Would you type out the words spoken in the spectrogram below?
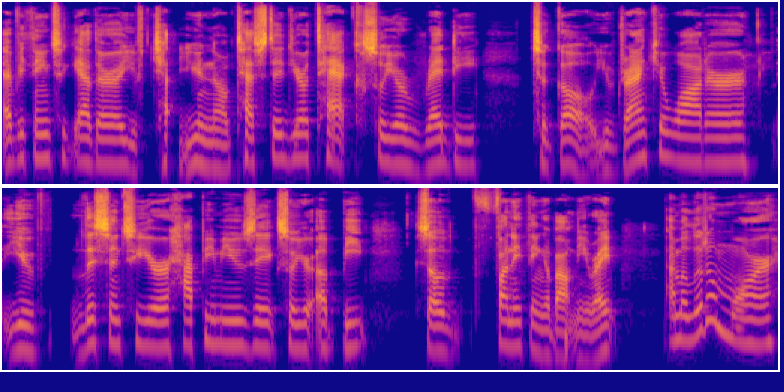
everything together. You've, you know, tested your tech so you're ready to go. You've drank your water. You've listened to your happy music so you're upbeat. So, funny thing about me, right? I'm a little more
